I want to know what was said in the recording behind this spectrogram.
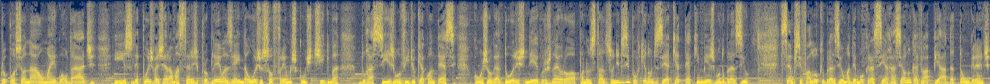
proporcionar uma igualdade e isso depois vai gerar uma série de problemas e ainda hoje sofremos com o estigma do racismo, vídeo que acontece com jogadores negros na Europa, nos Estados Unidos e por que não dizer aqui até aqui mesmo no Brasil. Sempre se falou que o Brasil é uma democracia racial, Eu nunca vi uma piada tão grande.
